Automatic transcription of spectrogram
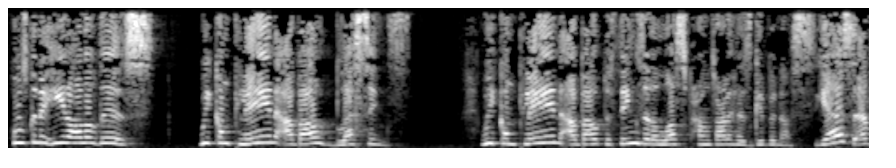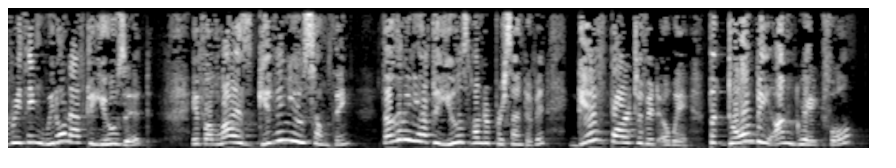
Who's going to eat all of this? We complain about blessings. We complain about the things that Allah subhanahu wa ta'ala has given us. Yes, everything, we don't have to use it. If Allah is giving you something, doesn't mean you have to use 100% of it. Give part of it away. But don't be ungrateful.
